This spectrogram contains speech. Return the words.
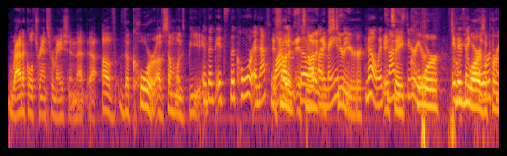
radical transformation that uh, of the core of someone's being. It- It's the core, and that's It's why not it's, an- it's so not an amazing. exterior. No, it's, It's not a exterior. core It who is you a are as a core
